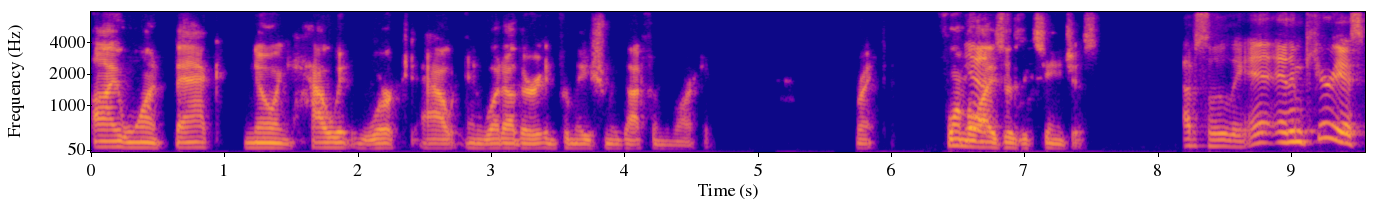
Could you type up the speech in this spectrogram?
I want back knowing how it worked out and what other information we got from the market. Right. Formalize yeah. those exchanges. Absolutely. And, and, I'm curious,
